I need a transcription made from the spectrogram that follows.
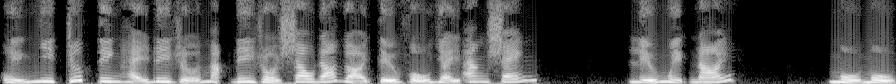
Uyển Nhi, trước tiên hãy đi rửa mặt đi rồi sau đó gọi Tiểu Vũ dậy ăn sáng. Liễu Nguyệt nói. Mụ mụ,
